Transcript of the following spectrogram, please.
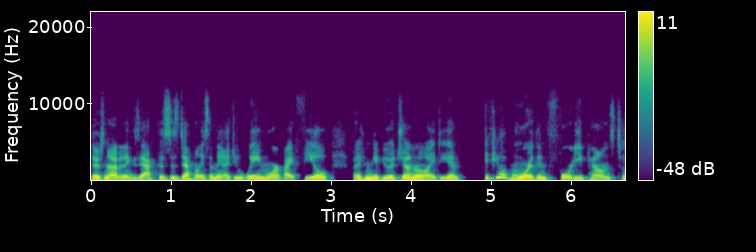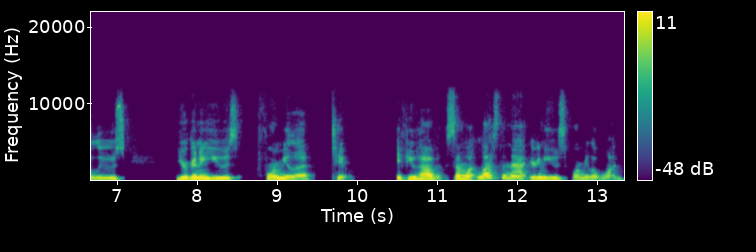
there's not an exact, this is definitely something I do way more by feel, but I can give you a general idea. If you have more than 40 pounds to lose, you're going to use formula two. If you have somewhat less than that, you're going to use formula one.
